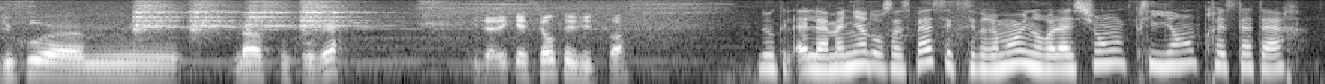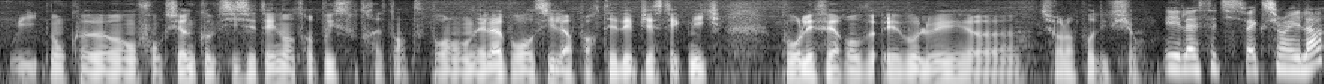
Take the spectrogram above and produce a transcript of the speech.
Du coup, euh, là, c'est ouvert. Si tu as des questions, n'hésite pas. Donc la manière dont ça se passe, c'est que c'est vraiment une relation client-prestataire. Oui, donc on fonctionne comme si c'était une entreprise sous-traitante. On est là pour aussi leur porter des pièces techniques pour les faire évoluer sur leur production. Et la satisfaction est là?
